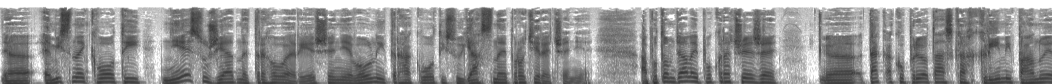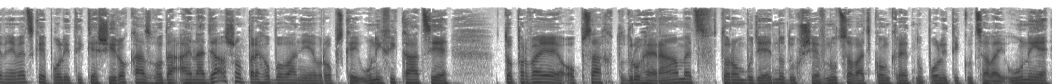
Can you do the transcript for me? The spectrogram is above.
E, emisné kvóty nie sú žiadne trhové riešenie, voľný trh a kvóty sú jasné protirečenie. A potom ďalej pokračuje, že E, tak ako pri otázkach klímy pánuje v nemeckej politike široká zhoda aj na ďalšom prehobovaní európskej unifikácie, to prvé je obsah, to druhé rámec, v ktorom bude jednoduchšie vnucovať konkrétnu politiku celej únie.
